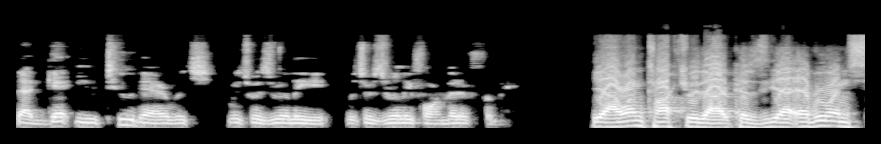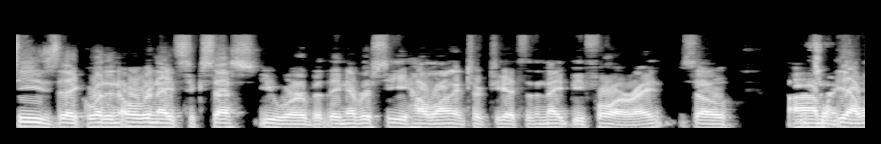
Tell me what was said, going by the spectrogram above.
that get you to there, which which was really which was really formative for me. Yeah, I want to talk through that because yeah, everyone sees like what an overnight success you were, but they never see how long it took to get to the night before, right? So, um, right. yeah,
